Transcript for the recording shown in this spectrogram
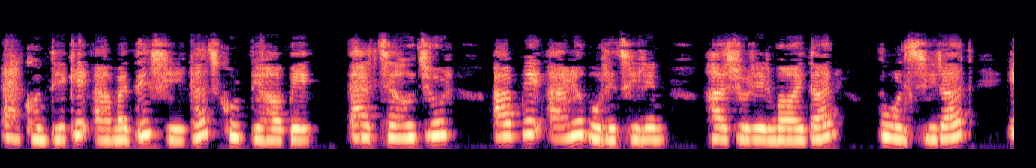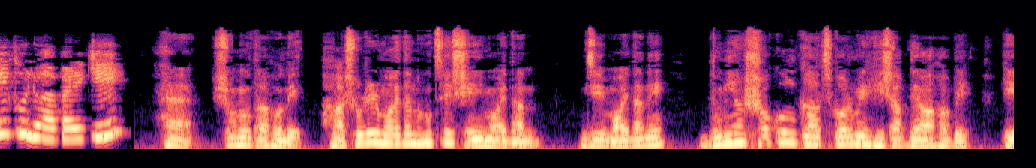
এখন থেকে আমাদের সেই কাজ করতে হবে। আচ্ছা হুজুর আপনি আরও বলেছিলেন হাসুরের ময়দান পুলসিরাত এগুলো আবার কি? হ্যাঁ শোনো তাহলে হাসরের ময়দান হচ্ছে সেই ময়দান, যে ময়দানে দুনিয়ার সকল কাজকর্মের হিসাব নেওয়া হবে, কে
